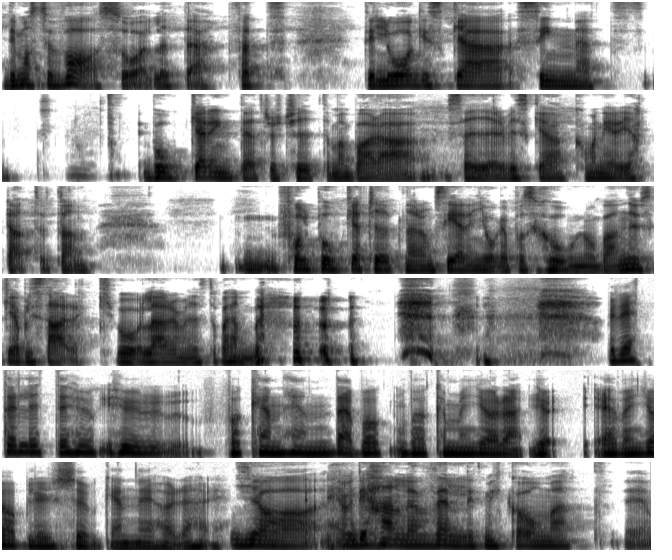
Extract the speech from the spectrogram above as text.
det måste vara så lite. För att det logiska sinnet bokar inte ett retreat där man bara säger vi ska komma ner i hjärtat. Utan folk bokar typ när de ser en yogaposition och bara nu ska jag bli stark och lära mig stå på händer. Berätta lite hur, hur, vad kan hända? Vad, vad kan man göra? Jag, även jag blir sugen när jag hör det här. Ja, det handlar väldigt mycket om att eh,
